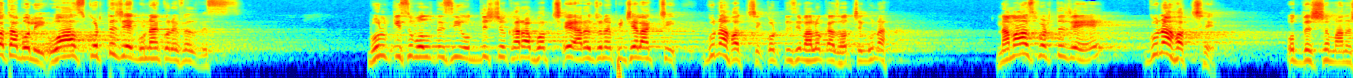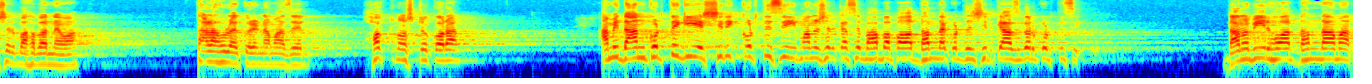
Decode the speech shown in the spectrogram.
কথা বলি, ওয়াজ করতে যে গুণা করে ফেলতেস ভুল কিছু বলতেছি, উদ্দেশ্য খারাপ হচ্ছে আরও জনে পিছিয়ে লাগছি গুণা হচ্ছে, করতেছি ভালো কাজ হচ্ছে গুণা নামাজ পড়তে যে গুণা হচ্ছে, উদ্দেশ্য মানুষের বাহবা নেওয়া, তাড়াহুড়া করে নামাজের হক নষ্ট করা আমি দান করতে গিয়ে শিরিক করতেছি, মানুষের কাছে বাহবা পাওয়ার ধান্দা করতেছি শিরকে আজগর করতেছি। দানবীর হওয়ার ধান্দা আমার,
